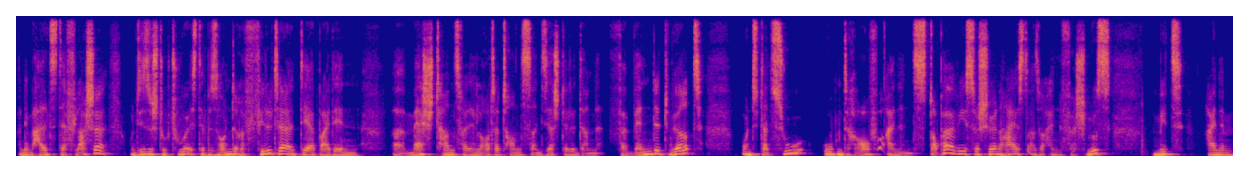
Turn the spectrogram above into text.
an dem Hals der Flasche. Und diese Struktur ist der besondere Filter, der bei den äh, Mash-Tons, bei den Lauter-Tons an dieser Stelle dann verwendet wird. Und dazu obendrauf einen Stopper, wie es so schön heißt, also einen Verschluss mit einem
